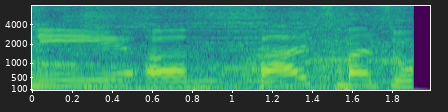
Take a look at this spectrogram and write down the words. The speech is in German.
Nee, ähm, behalt's mal so.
